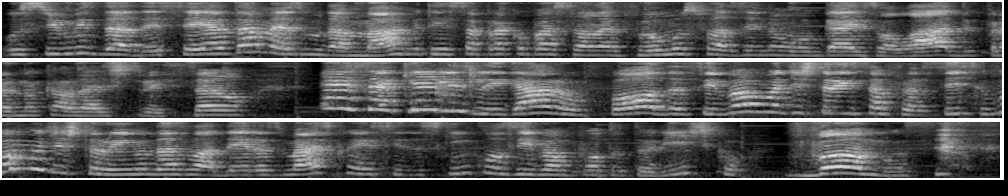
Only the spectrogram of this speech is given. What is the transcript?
os filmes da DC e até mesmo da Marvel tem essa preocupação, né? Vamos fazer num lugar isolado pra não causar destruição. Esse aqui eles ligaram, foda-se, vamos destruir São Francisco, vamos destruir uma das ladeiras mais conhecidas, que inclusive é um ponto turístico? Vamos!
